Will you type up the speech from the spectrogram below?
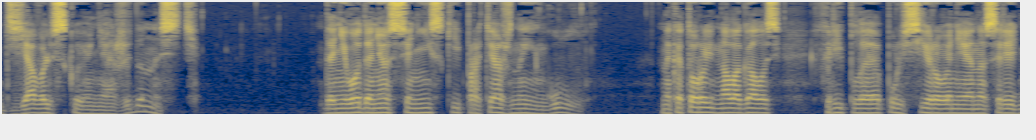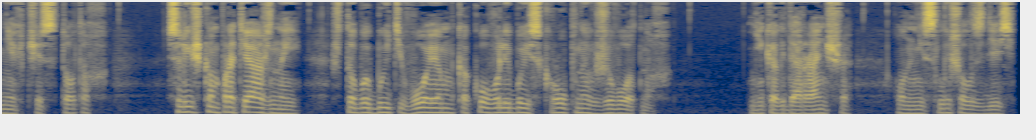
дьявольскую неожиданность? До него донесся низкий протяжный гул, на который налагалось хриплое пульсирование на средних частотах, слишком протяжный, чтобы быть воем какого-либо из крупных животных. Никогда раньше он не слышал здесь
